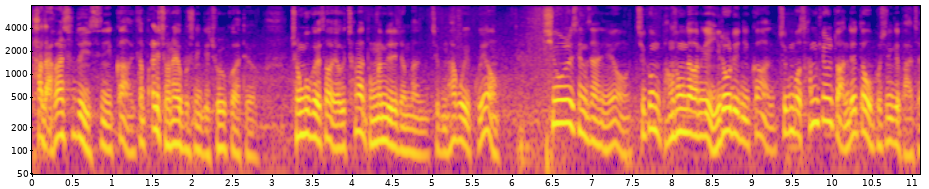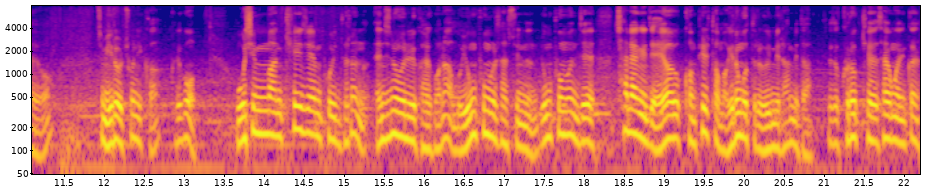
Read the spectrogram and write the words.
다 나갈 수도 있으니까 일단 빨리 전화해 보시는 게 좋을 것 같아요. 전국에서 여기 천안 동남대리점만 지금 하고 있고요. 10월 생산이에요. 지금 방송 나가는 게 1월이니까 지금 뭐 3개월도 안 됐다고 보시는 게 맞아요. 지금 1월 초니까. 그리고 50만 KGM 포인트는 엔진 오일을 갈거나 뭐 용품을 살 수 있는 용품은 이제 차량의 이제 에어컨 필터 막 이런 것들을 의미를 합니다. 그래서 그렇게 사용하니까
